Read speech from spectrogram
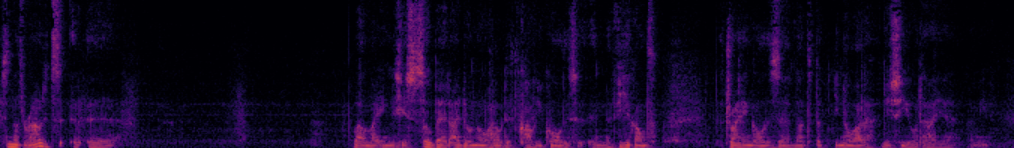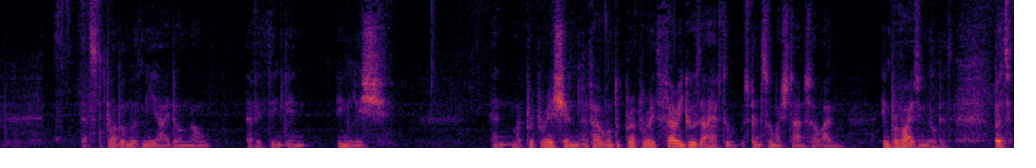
it's not round. It's uh, uh, well, my English is so bad, I don't know how, that, how you call this in the vierkant. The triangle is uh, not, but you know, uh, you see what I, uh, I mean. That's the problem with me, I don't know everything in English. And my preparation, if I want to prepare very good, I have to spend so much time, so I'm improvising a little bit. But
